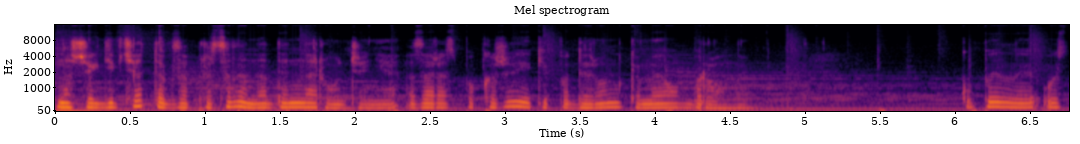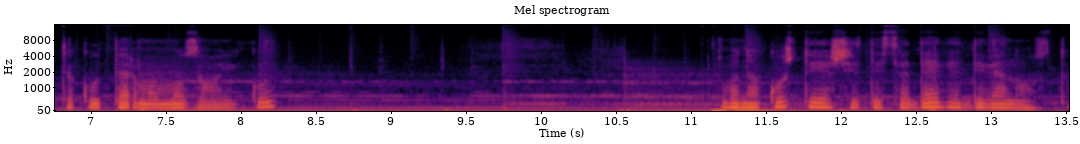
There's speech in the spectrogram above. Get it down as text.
Наших дівчаток запросили на день народження. Зараз покажу, які подарунки ми обрали. Купили ось таку термомозаїку. Вона коштує 69,90.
